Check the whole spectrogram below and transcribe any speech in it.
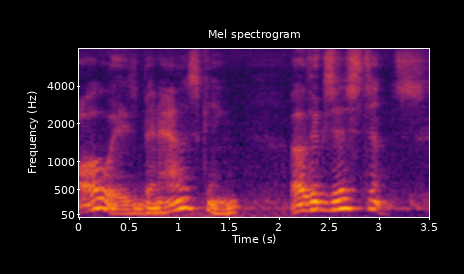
always been asking of existence.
